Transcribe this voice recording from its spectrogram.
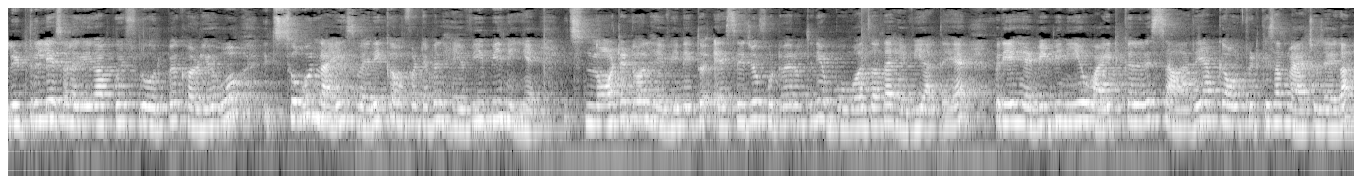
लिटरली ऐसा लगेगा आप कोई फ्लोर पे खड़े हो। It's so nice very comfortable heavy भी नहीं है. It's not at all heavy नहीं तो ऐसे जो फुटवेयर होते हैं, बहुत ज़्यादा हैवी आते हैं. पर ये हैवी भी नहीं है. व्हाइट कलर सारे आपके आउटफिट के साथ मैच हो जाएगा.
